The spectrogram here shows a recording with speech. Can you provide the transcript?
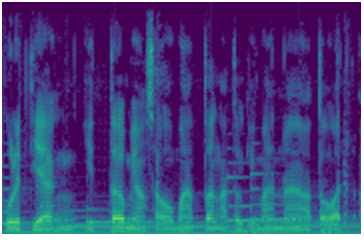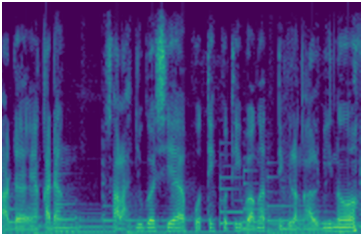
kulit yang hitam yang sawo matang atau gimana atau ada yang kadang salah juga sih ya putih-putih banget dibilang albino.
